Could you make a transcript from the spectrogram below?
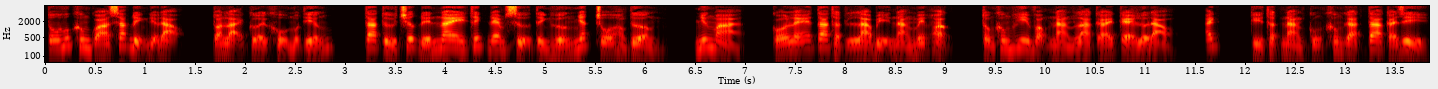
Tô Húc không quá xác định địa đạo, toàn lại cười khổ một tiếng, ta từ trước đến nay thích đem sự tình hướng nhất chỗ hỏng tưởng, nhưng mà, có lẽ ta thật là bị nàng mê hoặc, tổng không hy vọng nàng là cái kẻ lừa đảo, ách, kỳ thật nàng cũng không gạt ta cái gì,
